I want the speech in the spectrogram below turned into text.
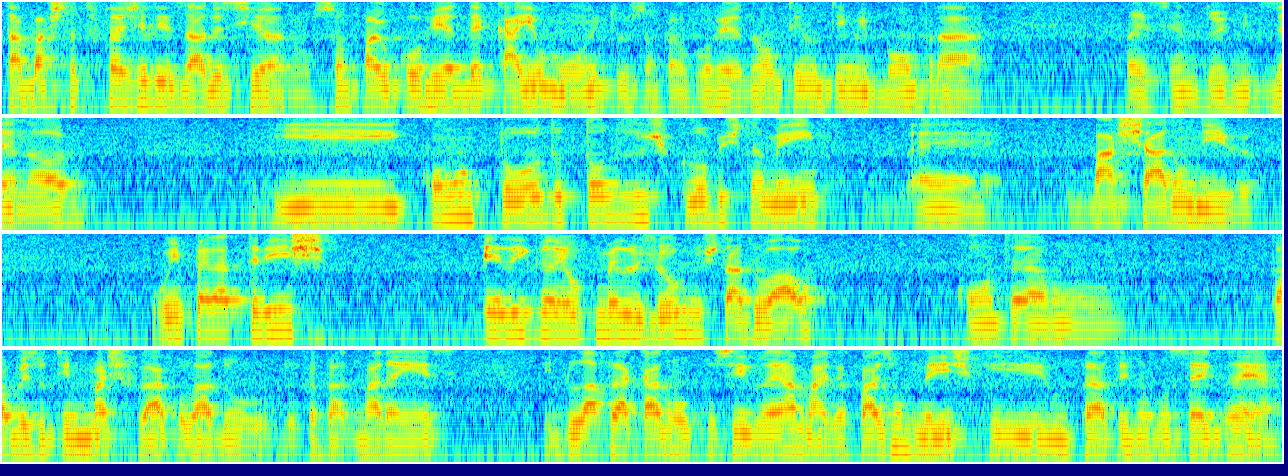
tá bastante fragilizado esse ano. O Sampaio Corrêa decaiu muito, o Sampaio Corrêa não tem um time bom para esse ano de 2019. E como um todo, todos os clubes também é, baixaram o nível. O Imperatriz ele ganhou o primeiro jogo no estadual contra um talvez o time mais fraco lá do, do Campeonato Maranhense. E de lá para cá não conseguiu ganhar mais. É quase um mês que o Imperatriz não consegue ganhar.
